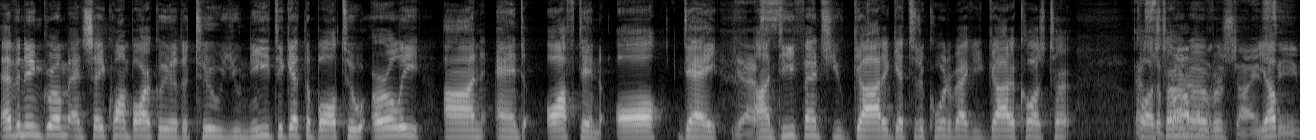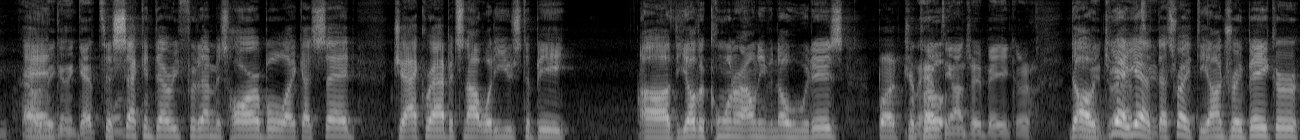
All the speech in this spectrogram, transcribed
Evan Engram and Saquon Barkley are the two you need to get the ball to early on and often all day. Yes. On defense, you got to get to the quarterback. You got to cause turn. That's cause the problem turnovers. Giants yep. team. How are they gonna get to the 'em? secondary for them is horrible. Like I said, Jack Rabbit's not what he used to be. Uh, the other corner, I don't even know who it is, but Well, they have DeAndre Baker. Oh yeah, yeah, that's right. DeAndre Baker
